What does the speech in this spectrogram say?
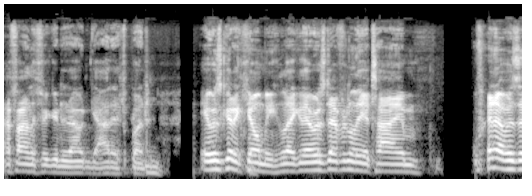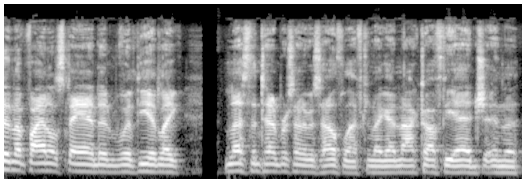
I finally figured it out and got it. But mm. it was gonna kill me. Like there was definitely a time when I was in the final stand, and with he had like less than ten percent of his health left, and I got knocked off the edge, and the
